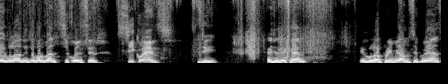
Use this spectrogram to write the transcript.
যেগুলো দিতে পারবেন সিকোয়েন্সের সিকোয়েন্স জি। এই যে দেখেন এগুলো প্রিমিয়াম সিকোয়েন্স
